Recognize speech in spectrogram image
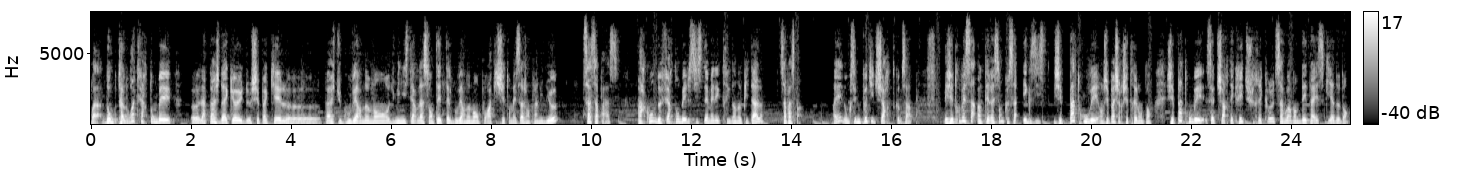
Voilà. Donc t'as le droit de faire tomber la page d'accueil de je sais pas quelle euh, page du gouvernement, du ministère de la santé de tel gouvernement pour afficher ton message en plein milieu, ça, ça passe. Par contre, de faire tomber le système électrique d'un hôpital, ça passe pas. voyez Donc c'est une petite charte comme ça. Et j'ai trouvé ça intéressant que ça existe. J'ai pas trouvé, j'ai pas cherché très longtemps, j'ai pas trouvé cette charte écrite. Je serais curieux de savoir dans le détail ce qu'il y a dedans.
